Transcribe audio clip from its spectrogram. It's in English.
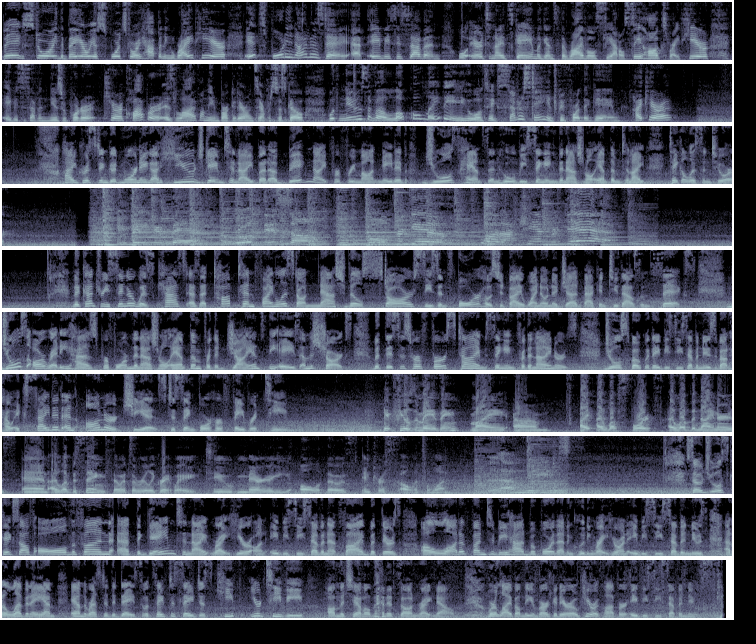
Big story, the Bay Area sports story happening right here. It's 49ers Day at ABC7. We'll air tonight's game against the rival Seattle Seahawks right here. ABC7 News reporter Kira Klapper is live on the Embarcadero in San Francisco with news of a local lady who will take center stage before the game. Hi, Kira. Hi, Kristen. Good morning. A huge game tonight, but a big night for Fremont native Jewels Hanson, who will be singing the national anthem tonight. Take a listen to her. The country singer was cast as a top 10 finalist on Nashville Star Season 4, hosted by Wynonna Judd back in 2006. Jewels already has performed the national anthem for the Giants, the A's, and the Sharks, but this is her first time singing for the Niners. Jewels spoke with ABC 7 News about how excited and honored she is to sing for her favorite team. It feels amazing. My um, I, I, love sports, I love the Niners, and I love to sing, so it's a really great way to marry all of those interests all into one. So Jewels kicks off all the fun at the game tonight right here on ABC 7 at 5, but there's a lot of fun to be had before that, including right here on ABC 7 News at 11 a.m. and the rest of the day. So it's safe to say just keep your TV on the channel that it's on right now. We're live on the Embarcadero. Kira Klapper, ABC 7 News.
